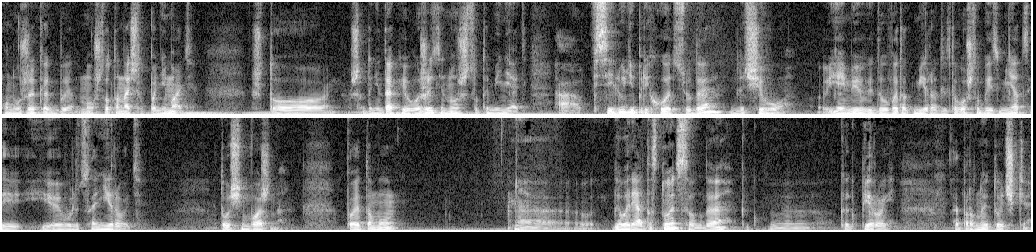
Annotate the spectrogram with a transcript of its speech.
он уже как бы, ну, что-то начал понимать, что что-то не так в его жизни, нужно что-то менять. А все люди приходят сюда для чего? Я имею в виду в этот мир, а для того, чтобы изменяться и, и эволюционировать. Это очень важно. Поэтому, э, говоря о достоинствах, да, как, э, как первой отправной точки,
